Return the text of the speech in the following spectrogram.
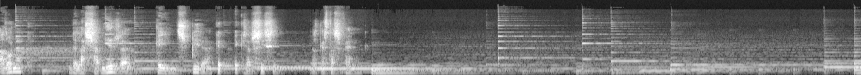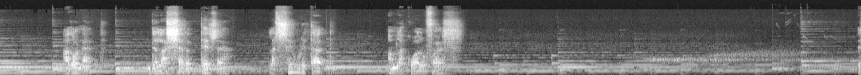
Adona't de la saviesa que inspira aquest exercici del que estàs fent. La certesa, la seguretat amb la qual ho fas.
